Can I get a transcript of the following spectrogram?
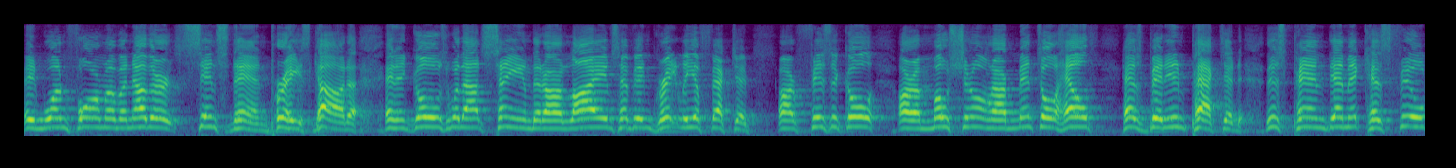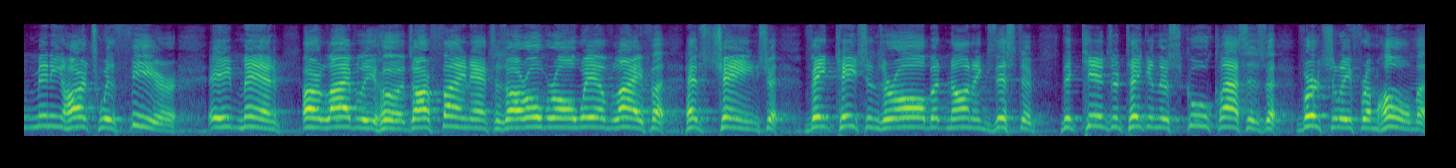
in one form or another since then. Praise God. And it goes without saying that our lives have been greatly affected. Our physical, our emotional, and our mental health has been impacted. This pandemic has filled many hearts with fear. Amen. Our livelihoods, our finances, our overall way of life uh, has changed. Vacations are all but non existent. The kids are taking their school classes uh, virtually from home.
